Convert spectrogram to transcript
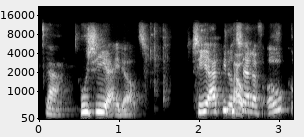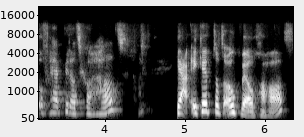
Ja, hoe zie jij dat? Zie je, heb je dat nou, zelf ook of heb je dat gehad? Ja, ik heb dat ook wel gehad.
